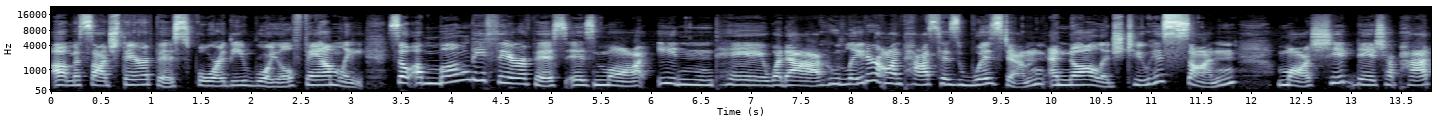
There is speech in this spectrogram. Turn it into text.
uh, massage therapists for the royal family. So, among the therapists is Ma In Te Wada, who later on passed his wisdom and knowledge to his son. Marshid Deshapat,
